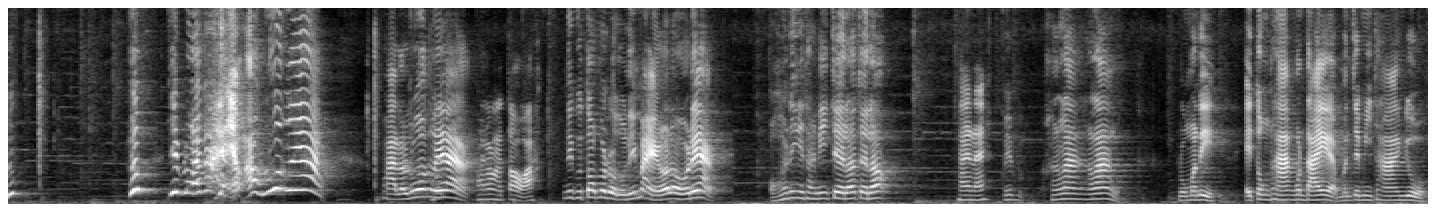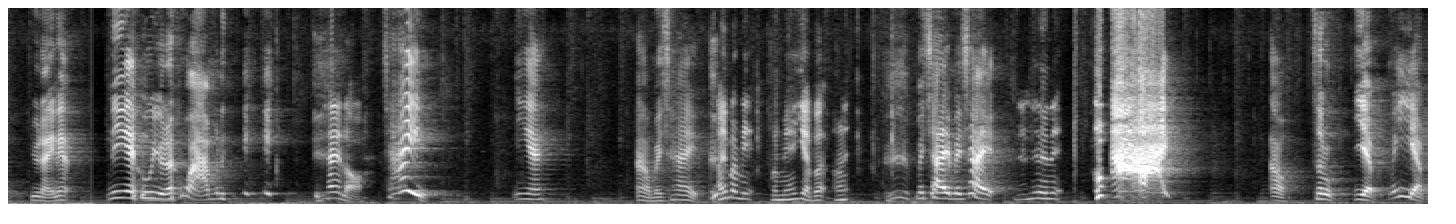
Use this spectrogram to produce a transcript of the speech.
ฮึบฮึบเรียบร้อยผ่านแล้วเอาล่วงเลยอะผ่านแล้วล่วงเลยอะไปทางไหนต่อวะนี่กูต้องมาโดดตรงนี้ใหม่แล้วเหรอวะเนี่ยอ๋อนี่ไงทางนี้เจอแล้วเจอแล้วไหนไหนไม่ข้างล่างข้างล่าง ลงมาดิ ไอตรงทางบันไดอะมันจะมีทางอยู่ อยู่ไหนเนี่ย นี่ไงกูอยู่ด้านขวามึงใช่เหรอ ใช่ นี่ไง อ้าวไม่ใช่เฮ้ยมันมีมันมีให้เหยียบด้วยมันไม่ใช่ไม่ใช่นี่นี่นี่ฮึบอ้าวสรุปเหยียบไม่เหยียบ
